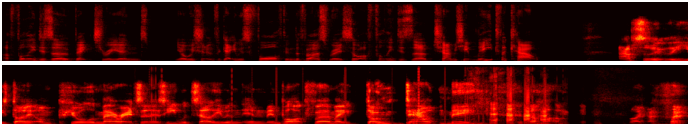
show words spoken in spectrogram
a fully deserved victory. And you know we shouldn't forget he was fourth in the first race, so a fully deserved championship lead for Cal. Absolutely, he's done it on pure merit, and as he would tell you in, in, in Parc Ferme, don't doubt me. um, like I think,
